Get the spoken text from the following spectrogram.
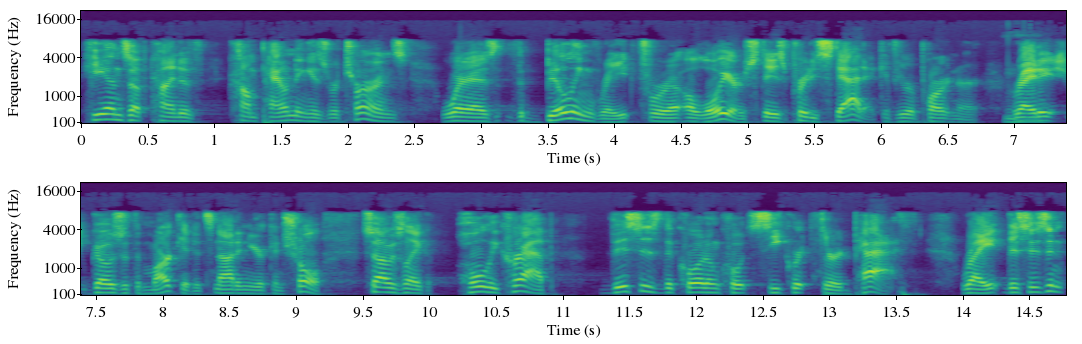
he ends up kind of compounding his returns, whereas the billing rate for a lawyer stays pretty static if you're a partner, mm-hmm. right? It goes with the market, it's not in your control. So I was like, holy crap, this is the quote unquote secret third path, right? This isn't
